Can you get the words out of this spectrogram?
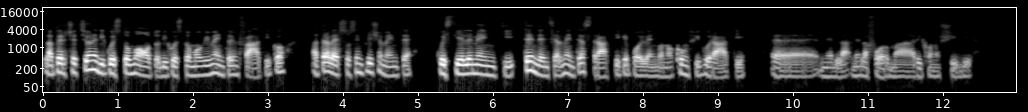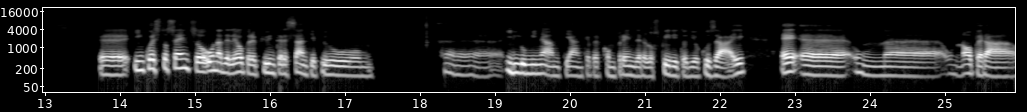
la percezione di questo moto, di questo movimento enfatico attraverso semplicemente questi elementi tendenzialmente astratti che poi vengono configurati eh, nella, nella, forma riconoscibile. Eh, in questo senso una delle opere più interessanti e più eh, illuminanti anche per comprendere lo spirito di Okusai è un, un'opera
